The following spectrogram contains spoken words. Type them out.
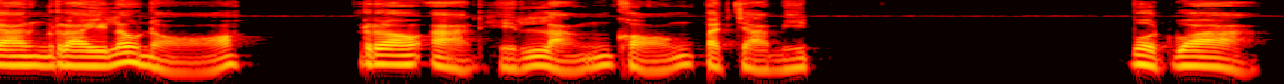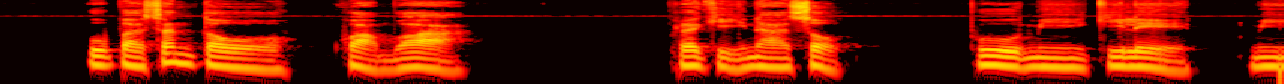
การไรเล่าหนอ เราอาจเห็นหลังของปัจจามิตร บทว่า อุปสันโต ความว่า พระขีณาศพ ผู้มีกิเลสมี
